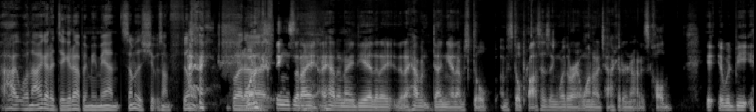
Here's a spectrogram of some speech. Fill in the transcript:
Ah, well, now I got to dig it up. I mean, man, some of this shit was on film, but One uh, of the things that I, I had an idea that I that I haven't done yet. I'm still I'm still processing whether I want to attack it or not. It's called it, it would be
